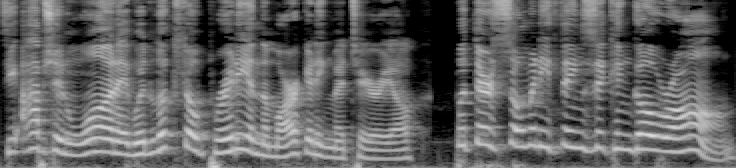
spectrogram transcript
See, option one, it would look so pretty in the marketing material, but there's so many things that can go wrong.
